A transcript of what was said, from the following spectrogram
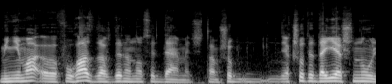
мініма... е, фугас завжди наносить демедж. Там, щоб, якщо ти даєш 0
